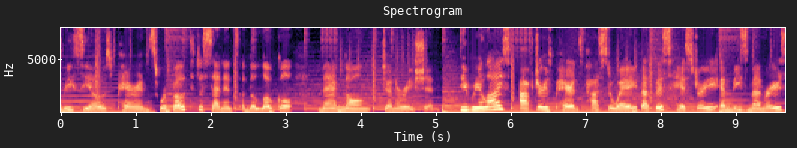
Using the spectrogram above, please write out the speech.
Recio's parents, were both descendants of the local Manong generation. He realized after his parents passed away that this history and these memories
